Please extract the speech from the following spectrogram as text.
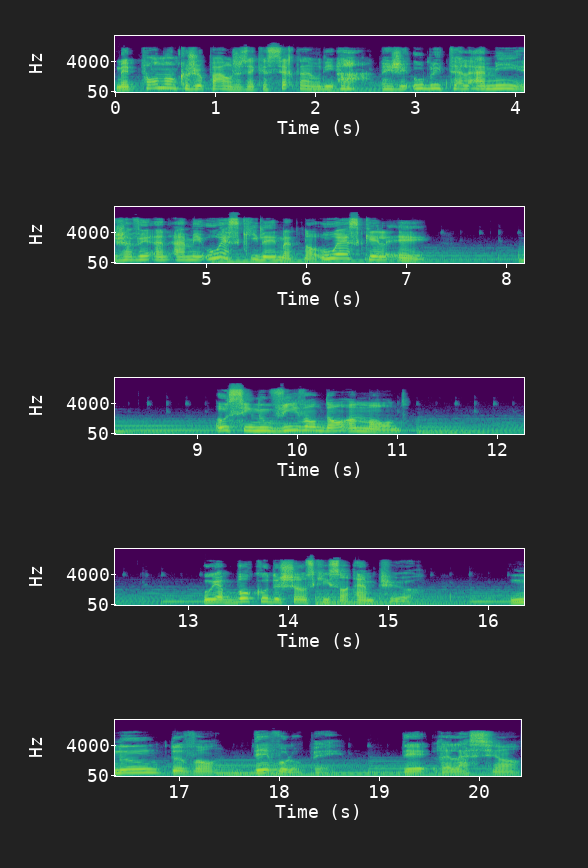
Mais pendant que je parle, je sais que certains vous disent Ah, mais j'ai oublié tel ami, j'avais un ami. Où est-ce qu'il est maintenant? Où est-ce qu'elle est? Aussi, nous vivons dans un monde où il y a beaucoup de choses qui sont impures, nous devons développer des relations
